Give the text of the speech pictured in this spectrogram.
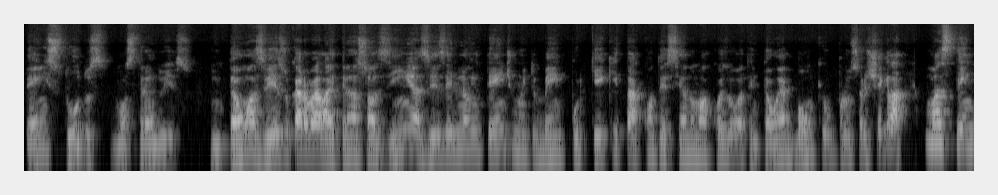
tem estudos mostrando isso. Então, às vezes o cara vai lá e treina sozinho, às vezes ele não entende muito bem por que que está acontecendo uma coisa ou outra. Então, é bom que o professor chegue lá. Mas tem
